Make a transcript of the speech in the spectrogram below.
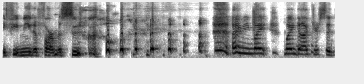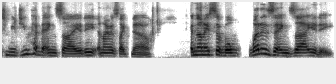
if you need a pharmaceutical i mean my my doctor said to me do you have anxiety? And i was like no. And then i said well what is anxiety?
